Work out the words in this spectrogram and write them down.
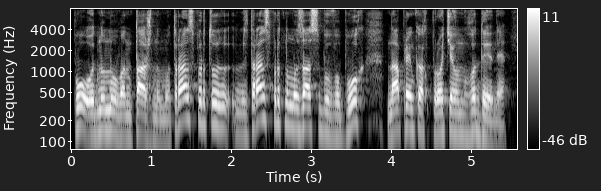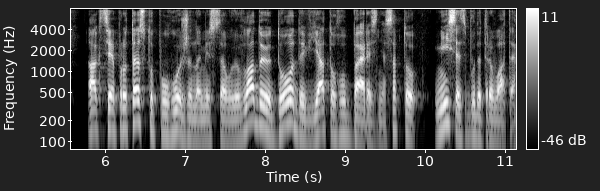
по одному вантажному транспорту транспортному засобу в обох напрямках протягом години. Акція протесту погоджена місцевою владою до 9 березня, себто місяць буде тривати.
